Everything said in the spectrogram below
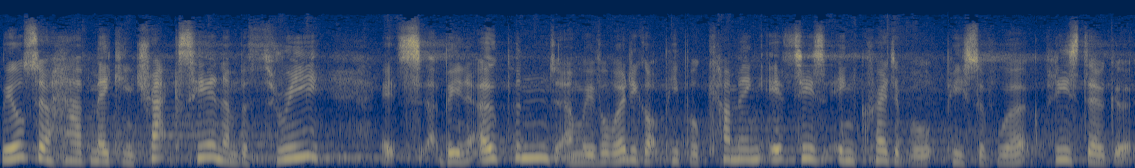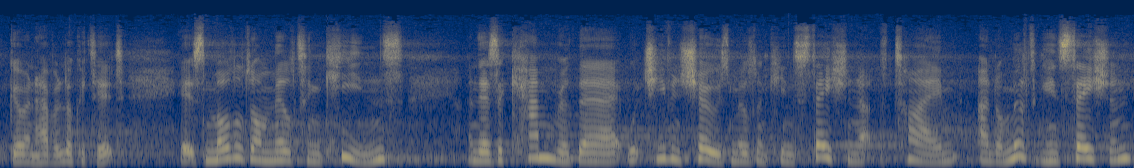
We also have Making Tracks here, number three. It's been opened and we've already got people coming. It is incredible piece of work. Please do go and have a look at it. It's modelled on Milton Keynes and there's a camera there which even shows Milton Keynes Station at the time. And on Milton Keynes Station,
